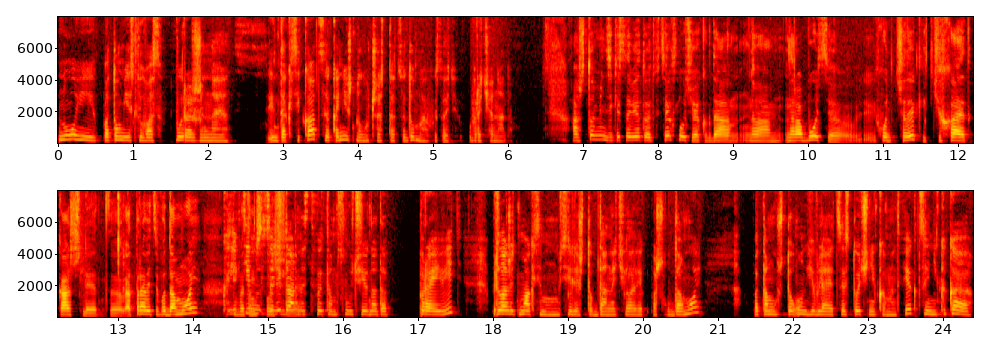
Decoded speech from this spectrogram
Ну и потом, если у вас выраженная интоксикация, конечно, лучше остаться дома и вызвать врача на дом. А что медики советуют в тех случаях, когда э, на работе ходит человек и чихает, кашляет? Отправить его домой? Коллективную в солидарность в этом случае надо проявить, приложить максимум усилий, чтобы данный человек пошел домой, потому что он является источником инфекции. Никакая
